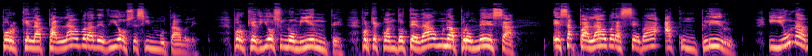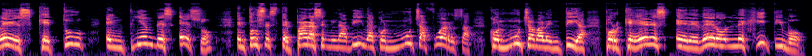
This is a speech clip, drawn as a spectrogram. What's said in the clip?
porque la palabra de Dios es inmutable. porque Dios no miente, porque cuando te da una promesa, esa palabra se va a cumplir. Y una vez que tú entiendes eso, entonces te paras en la vida con mucha fuerza, con mucha valentía, porque eres heredero legítimo.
